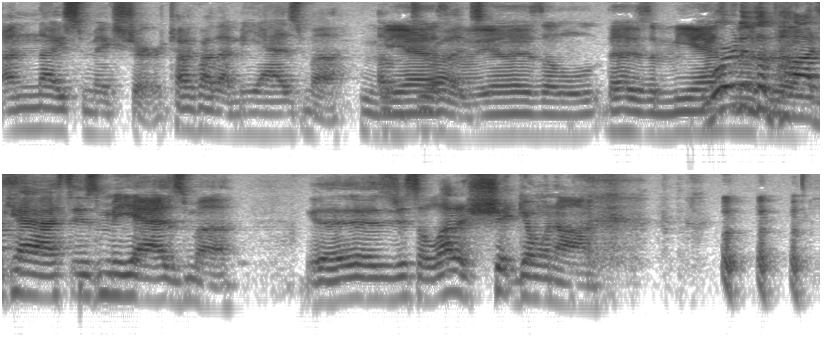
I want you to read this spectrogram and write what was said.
a nice mixture. Talk about that miasma of Miasma. drugs. Yeah, that is a that is a miasma. Word of the drugs. podcast is miasma. Yeah, There's just a lot of shit going on.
